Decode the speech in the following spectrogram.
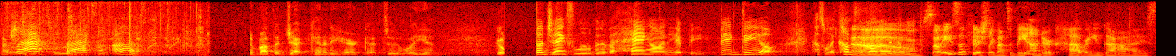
Relax, relax, I'm up. About the Jack Kennedy haircut, too, will you? Go. So Jank's a little bit of a hang-on hippie. Big deal. Because when it comes to going to the Oh, so he's officially about to be undercover, you guys.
